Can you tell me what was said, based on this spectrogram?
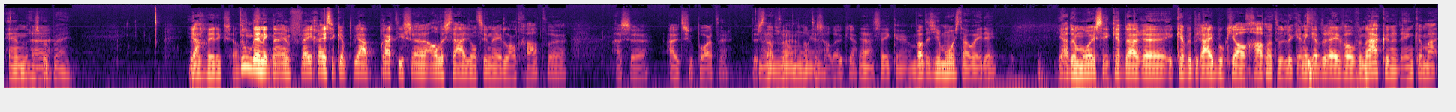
En Daar was ik eh, ook bij. Ja. dat weet ik zelf. toen ben ik naar MVV geweest. Ik heb ja, praktisch eh, alle stadions in Nederland gehad eh, als eh uitsupporter. Dus Ja, dat, dat is wel mooi, dat is wel leuk, ja. Ja, zeker. Wat is je mooiste AWD? Ja, de mooiste. Ik heb daar, eh, ik heb het draaiboekje al gehad natuurlijk. En ik heb er even over na kunnen denken. Maar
